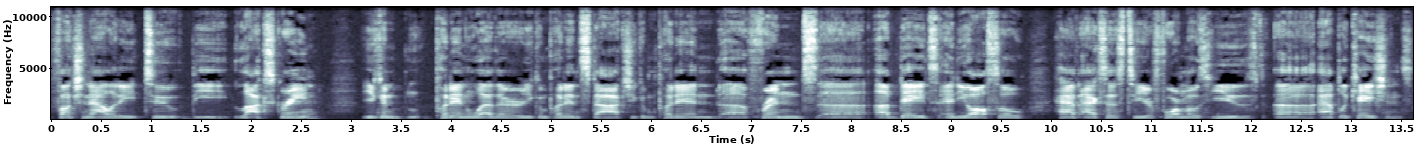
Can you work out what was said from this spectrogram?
functionality to the lock screen You can put in weather, you can put in stocks, you can put in uh, friends uh, updates, and you also have access to your four most used uh, applications.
